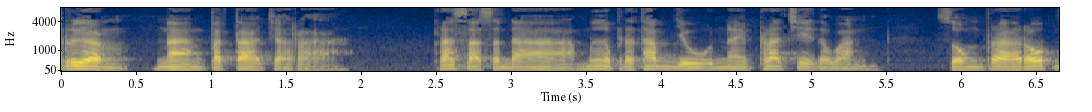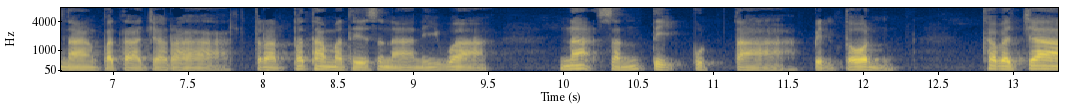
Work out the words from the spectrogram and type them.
เรื่องนางปตาจารา พระศาสดาเมื่อประทับอยู่ในพระเจตวัน ทรงปรารบนางปตาจารา ตรัสพระธรรมเทศนานี้ว่า ณสันติปุตตาเป็นต้น ข้าพเจ้า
